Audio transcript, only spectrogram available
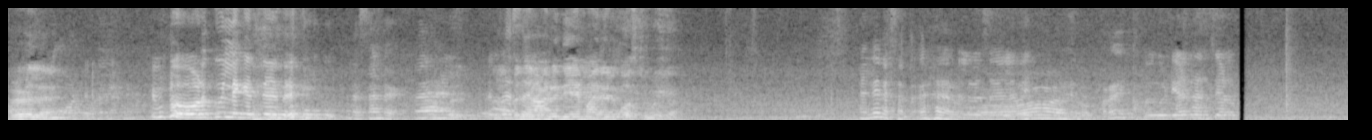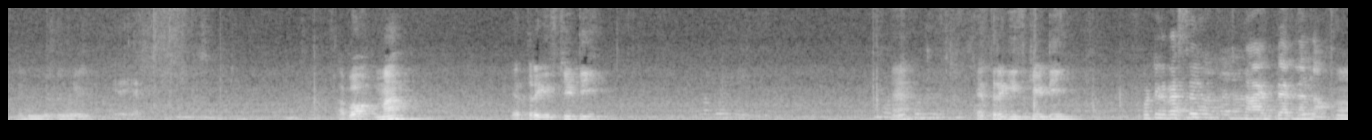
അടിപൊളിയല്ലേ? മോൾക്കും ഇല്ലങ്ങത്തെ അപ്പൊ ഞാനും ഇതേമാതിരി ഒരു കോസ്റ്റ്യൂം എടുക്കാം. നല്ല രസമുണ്ട് അപ്പൊ അമ്മ എത്ര ഗിഫ്റ്റ് കിട്ടി? എത്ര ഗിഫ്റ്റ് കിട്ടി? കുട്ടി ഡ്രസ് ആ.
